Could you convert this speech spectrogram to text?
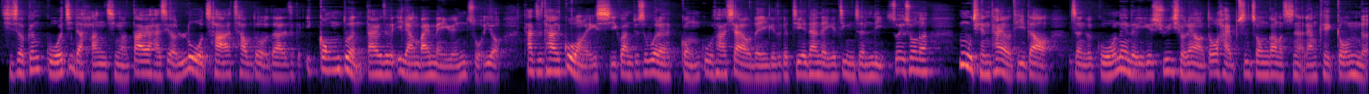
其实跟国际的行情啊，大约还是有落差，差不多有在这个一公吨大约这个一两百美元左右。它是它过往的一个习惯，就是为了巩固它下游的一个这个接单的一个竞争力。所以说呢，目前他有提到，整个国内的一个需求量都还不是中钢的生产量可以供应的，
